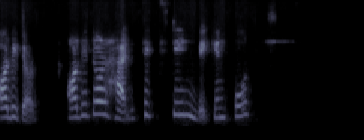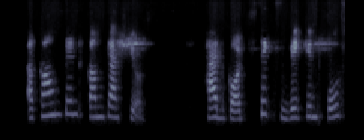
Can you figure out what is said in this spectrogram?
Auditor. Auditor had 16 vacant posts. Accountant cum cashier had got six vacant posts.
